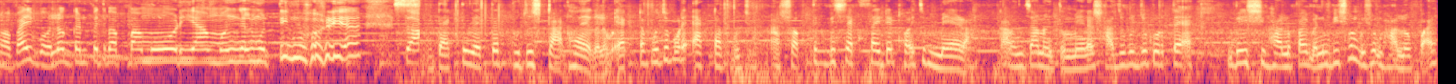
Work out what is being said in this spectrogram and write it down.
সবাই বলো, গণপতি বাপ্পা মরিয়া, মঙ্গলমূর্তি মরিয়া। তো দেখতে দেখতে পুজো স্টার্ট হয়ে গেল। একটা পুজো পরে একটা পুজো। আর সব থেকে বেশি এক্সাইটেড হয়েছে মেয়েরা। কারণ জানোই তো, মেয়েরা সাজুগুজু করতে বেশি ভালো পায় মানে ভীষণ ভীষণ ভালো পায়।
